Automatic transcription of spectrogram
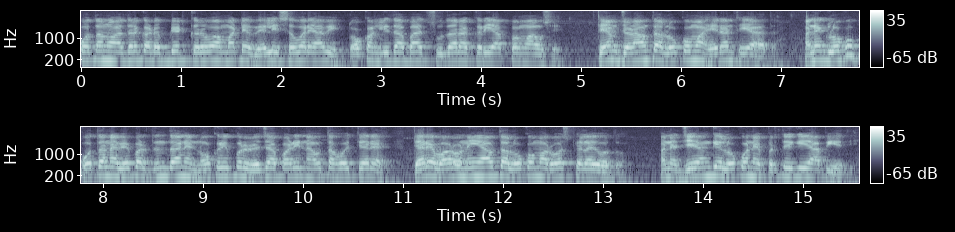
પોતાનું આધાર કાર્ડ અપડેટ કરવા માટે વહેલી સવારે આવી ટોકન લીધા બાદ સુધારા કરી આપવામાં આવશે, તેમ જણાવતા લોકોમાં હેરાન થયા હતા. અનેક લોકો પોતાના વેપાર ધંધા અને નોકરી પર રજા પાડીને આવતા હોય ત્યારે ત્યારે વારો નહીં આવતા લોકોમાં રોષ ફેલાયો હતો અને જે અંગે લોકોને પ્રતિક્રિયા આપી હતી.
